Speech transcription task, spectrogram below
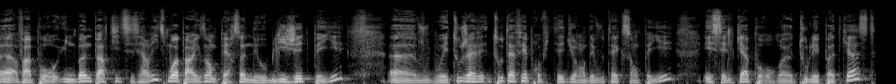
Euh, enfin pour une bonne partie de ces services. Moi par exemple, personne n'est obligé de payer. Euh, vous pouvez tout, à fait profiter du rendez-vous tech sans payer, et c'est le cas pour tous les podcasts.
